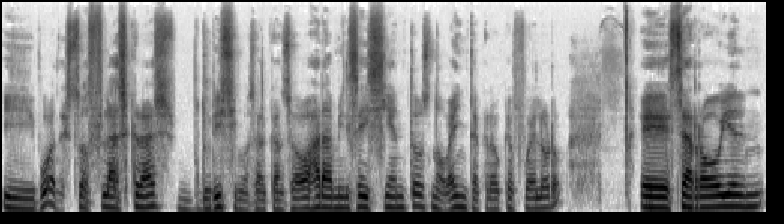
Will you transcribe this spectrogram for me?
Y bueno, estos flash crash durísimos, alcanzó a bajar a 1690, creo que fue el oro. Eh, cerró hoy en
